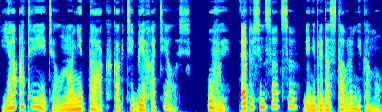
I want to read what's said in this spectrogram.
Я ответил, но не так, как тебе хотелось. Увы, эту сенсацию я не предоставлю никому.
